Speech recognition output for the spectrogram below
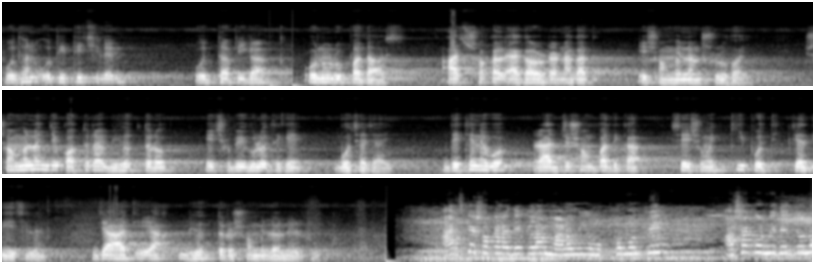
প্রধান অতিথি ছিলেন অধ্যাপিকা অনুরূপা দাস। আজ সকাল এগারোটা নাগাদ এই সম্মেলন শুরু হয়। সম্মেলন যে কতটা বৃহত্তর এই ছবিগুলো থেকে বোঝা যায়। দেখে নেব রাজ্য সম্পাদিকা সেই সময় কী প্রতিক্রিয়া দিয়েছিলেন, যা আজ এই বৃহত্তর সম্মেলনের রূপ। আজকে সকালে দেখলাম মাননীয় মুখ্যমন্ত্রী আশাকর্মীদের জন্য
